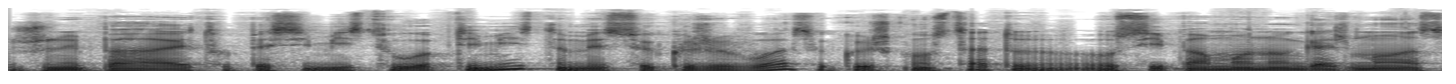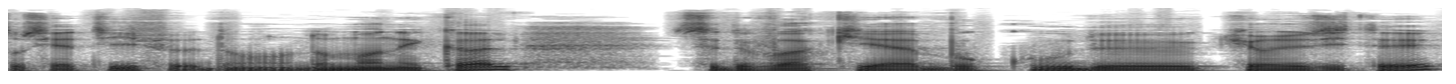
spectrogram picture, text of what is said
je n'ai pas à être pessimiste ou optimiste, mais ce que je vois, ce que je constate aussi par mon engagement associatif dans, dans mon école, c'est de voir qu'il y a beaucoup de curiosité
